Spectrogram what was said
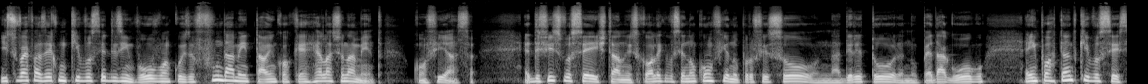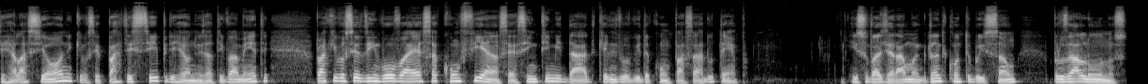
Isso vai fazer com que você desenvolva uma coisa fundamental em qualquer relacionamento: confiança. É difícil você estar numa escola que você não confia no professor, na diretora, no pedagogo. É importante que você se relacione, que você participe de reuniões ativamente, para que você desenvolva essa confiança, essa intimidade que é desenvolvida com o passar do tempo. Isso vai gerar uma grande contribuição para os alunos,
